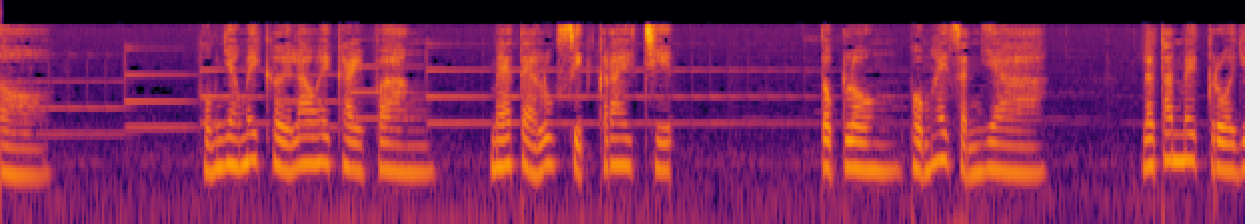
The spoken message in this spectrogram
ต่อ ผมยังไม่เคยเล่าให้ใครฟัง แม้แต่ลูกศิษย์ใกล้ชิด ตกลงผมให้สัญญา และท่านไม่กลัวโย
